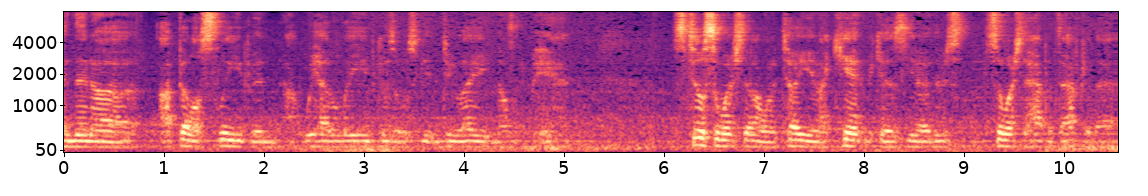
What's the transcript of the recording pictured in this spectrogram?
and then uh, I fell asleep and we had to leave because it was getting too late. And I was like, man, still so much that I want to tell you, and I can't because you know there's so much that happens after that.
